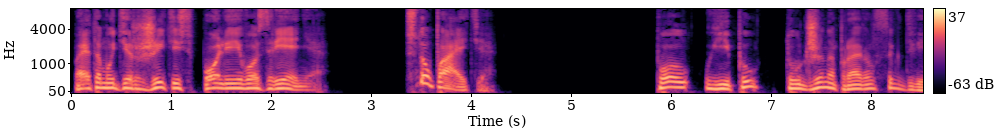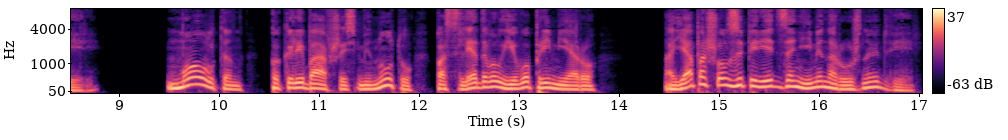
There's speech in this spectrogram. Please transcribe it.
поэтому держитесь в поле его зрения. Ступайте. Пол Уипл тут же направился к двери. Молтон, поколебавшись минуту, последовал его примеру, а я пошел запереть за ними наружную дверь.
